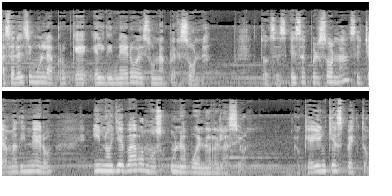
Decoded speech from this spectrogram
hacer el simulacro que el dinero es una persona. Entonces, esa persona se llama dinero y no llevábamos una buena relación. ¿En qué aspecto?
